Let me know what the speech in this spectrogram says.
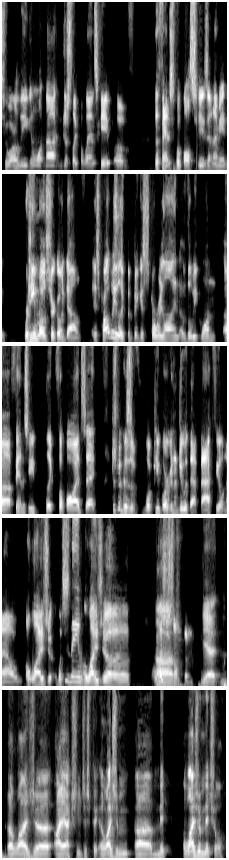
to our league and whatnot, and just like the landscape of the fantasy football season. I mean, Raheem Mostert going down is probably like the biggest storyline of the week one uh, fantasy like football, I'd say, just because of what people are going to do with that backfield now. Elijah, what's his name? Elijah, Elijah Uh, something. Yeah, Elijah. I actually just picked Elijah uh, Mit- Elijah Mitchell.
